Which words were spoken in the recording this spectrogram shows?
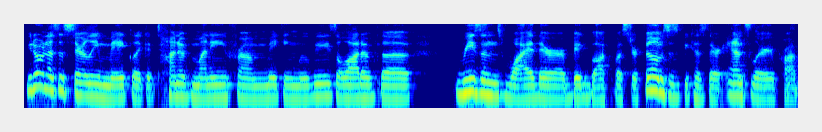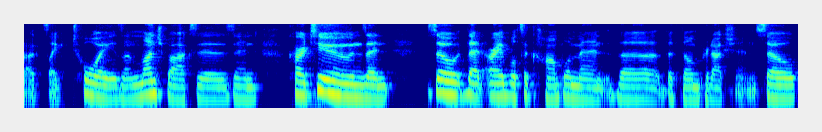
You don't necessarily make like a ton of money from making movies. A lot of the reasons why there are big blockbuster films is because they're ancillary products like toys and lunchboxes and cartoons and so that are able to complement the the film production so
